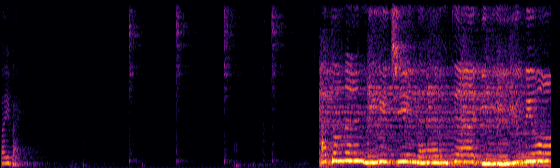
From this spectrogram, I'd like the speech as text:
バイバイ。あと何日なんか指を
